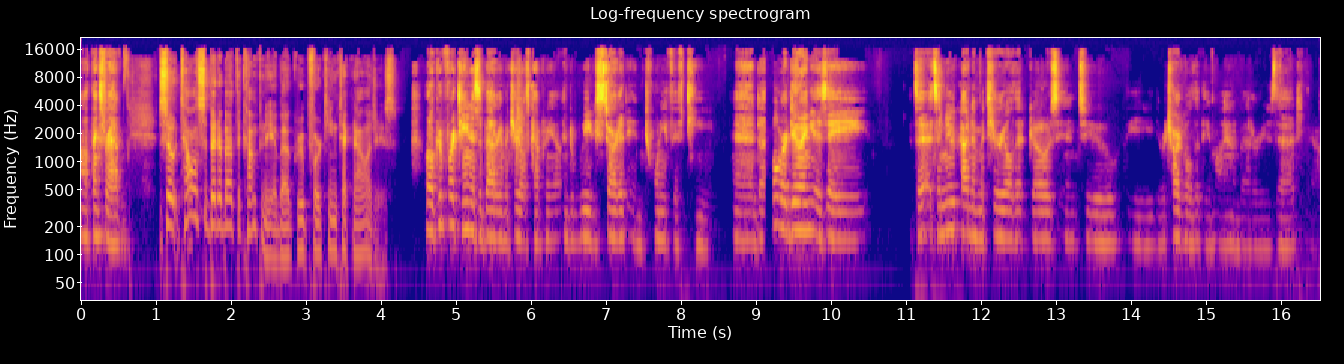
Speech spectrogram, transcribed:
Well, thanks for having me. So tell us a bit about the company, about Group 14 Technologies. Well, Group 14 is a battery materials company, and we started in 2015. And uh, what we're doing is a it's a, it's a new kind of material that goes into the, the rechargeable lithium ion batteries that you know,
